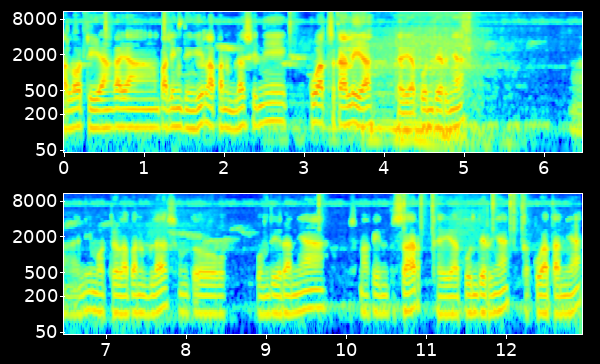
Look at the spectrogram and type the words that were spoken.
kalau di angka yang paling tinggi 18 ini kuat sekali ya daya buntirnya nah ini model 18 untuk puntirannya semakin besar daya puntirnya kekuatannya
